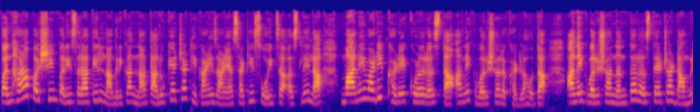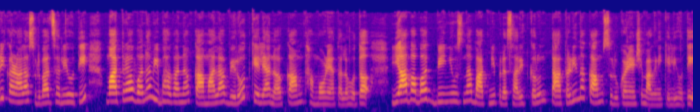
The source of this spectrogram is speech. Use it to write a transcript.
पन्हाळा पश्चिम परिसरातील नागरिकांना तालुक्याच्या ठिकाणी जाण्यासाठी सोयीचा असलेला मानेवाडी खडेखोळ रस्ता अनेक वर्ष रखडला होता. अनेक वर्षानंतर रस्त्याच्या डांबरीकरणाला सुरुवात झाली होती. मात्र वन विभागानं कामाला विरोध केल्यानं काम थांबवण्यात आलं होतं. याबाबत बी न्यूजनं बातमी प्रसारित करून तातडीनं काम सुरू करण्याची मागणी केली होती.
